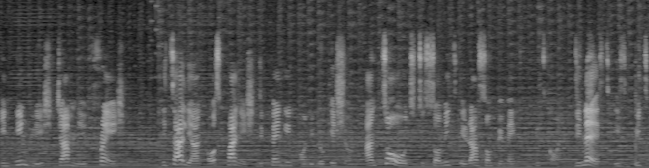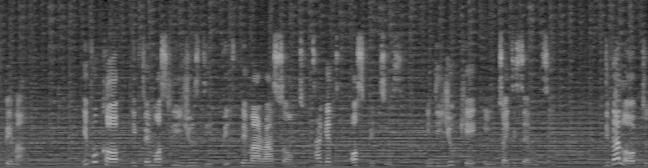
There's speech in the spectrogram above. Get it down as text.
in English, German, French, Italian or Spanish depending on the location and told to submit a ransom payment in Bitcoin. The next is BitPaymer. Evil Corp infamously used the BitPaymer ransom to target hospitals in the UK in 2017. developed to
